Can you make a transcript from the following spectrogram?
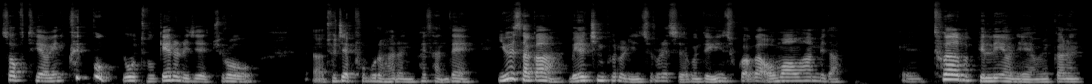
소프트웨어인 QuickBook 요 두 개를 이제 주로 어, 주제품으로 하는 회사인데 이 회사가 Mailchimp를 인수를 했어요. 근데 인수가가 어마어마합니다. 12 billion이에요. 그러니까는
